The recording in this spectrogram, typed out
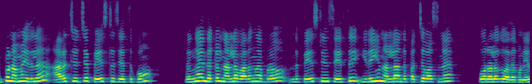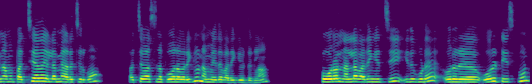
இப்போ நம்ம இதில் அரைச்சி வச்ச பேஸ்ட்டை சேர்த்துப்போம். வெங்காயம் தக்காளி நல்லா வதங்கின அப்புறம் இந்த பேஸ்ட்டையும் சேர்த்து இதையும் நல்லா அந்த பச்சை வாசனை போகிற அளவுக்கு வதக்கணும். ஏன்னா நம்ம பச்சையாக தான் எல்லாமே அரைச்சிருக்கோம். பச்சை வாசனை போகிற வரைக்கும் நம்ம இதை வதக்கி விட்டுக்கலாம். இப்போ ஓரளவு நல்லா வதங்கிடுச்சு இது கூட ஒரு ஒரு டீஸ்பூன்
